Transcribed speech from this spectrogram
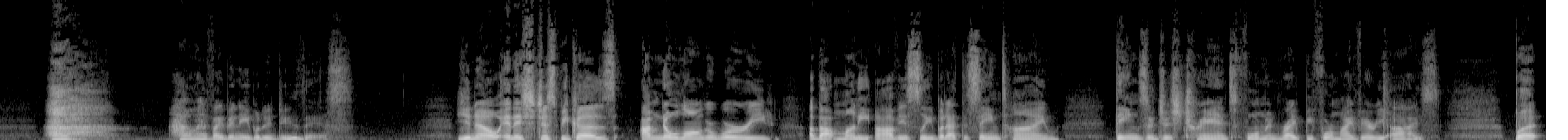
how have I been able to do this? You know, and it's just because I'm no longer worried about money, obviously, but at the same time, things are just transforming right before my very eyes. But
